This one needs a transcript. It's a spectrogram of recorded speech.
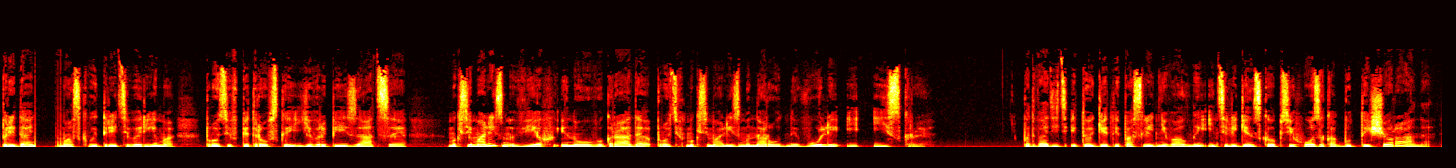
предание Москвы Третьего Рима против петровской европеизации, максимализм Вех и Нового Града против максимализма народной воли и искры. Подводить итоги этой последней волны интеллигентского психоза как будто еще рано –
